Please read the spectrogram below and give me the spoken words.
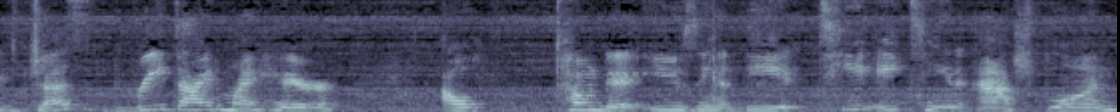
I just re-dyed my hair. I'll toned it using the T18 Ash Blonde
